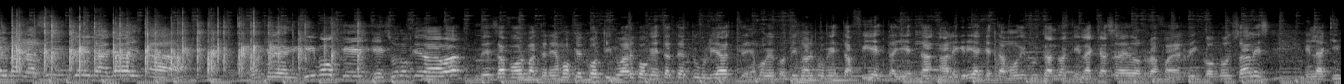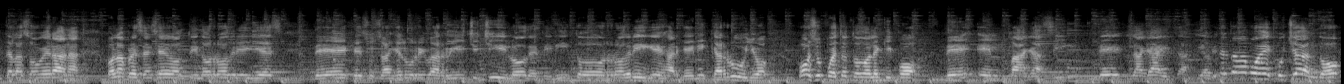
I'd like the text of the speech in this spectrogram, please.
El magazine de la gaita. Porque le dijimos que eso no quedaba de esa forma, teníamos que continuar con esta tertulia, teníamos que continuar con esta fiesta y esta alegría que estamos disfrutando aquí en la casa de don Rafael Rincón González, en la Quinta La Soberana, con la presencia de don Tino Rodríguez, de Jesús Ángel Urribarri Chichilo, de Tinito Rodríguez, Argenis Carrullo, por supuesto todo el equipo del magazine de la gaita. Y ahorita estábamos escuchando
